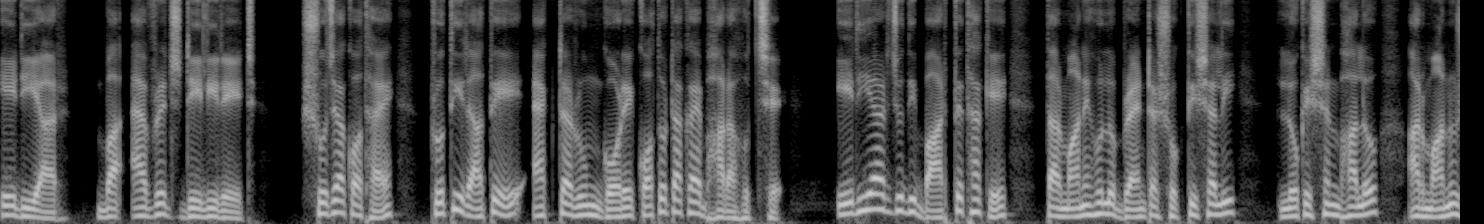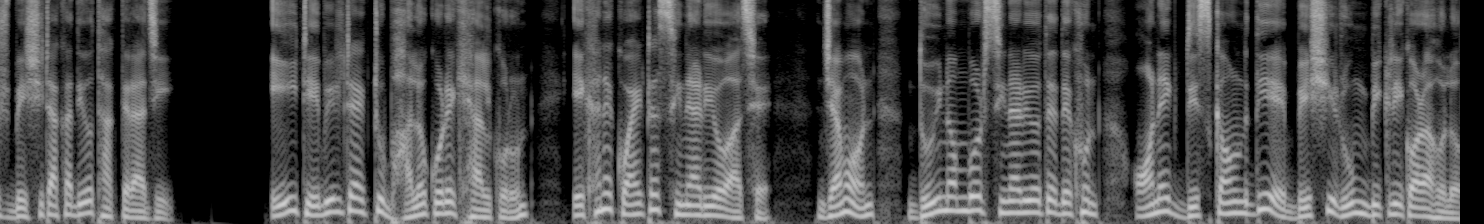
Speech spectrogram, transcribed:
এডিআর বা অ্যাভারেজ ডেইলি রেট। সোজা কথায়, প্রতি রাতে একটা রুম গড়ে কত টাকায় ভাড়া হচ্ছে? এডিআর যদি বাড়তে থাকে, তার মানে হলো ব্র্যান্ডটা শক্তিশালী, লোকেশন ভালো আর মানুষ বেশি টাকা দিয়েও থাকতে রাজি। এই টেবিলটা একটু ভালো করে খেয়াল করুন, এখানে কয়েকটা সিনারিও আছে। যেমন, দুই নম্বর সিনারিওতে দেখুন, অনেক ডিসকাউন্ট দিয়ে বেশি রুম বিক্রি করা হলো,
